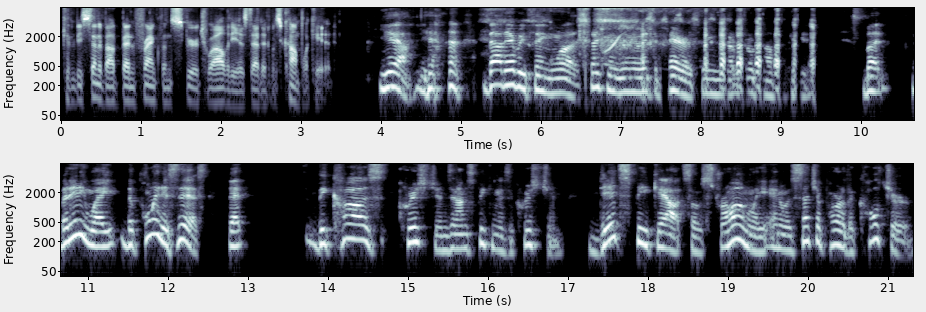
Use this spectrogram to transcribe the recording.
can be said about Ben Franklin's spirituality is that it was complicated. Yeah, yeah, about everything was, especially when we went to Paris. Things got real complicated. But but anyway, the point is this: that because Christians, and I'm speaking as a Christian, did speak out so strongly, and it was such a part of the culture.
